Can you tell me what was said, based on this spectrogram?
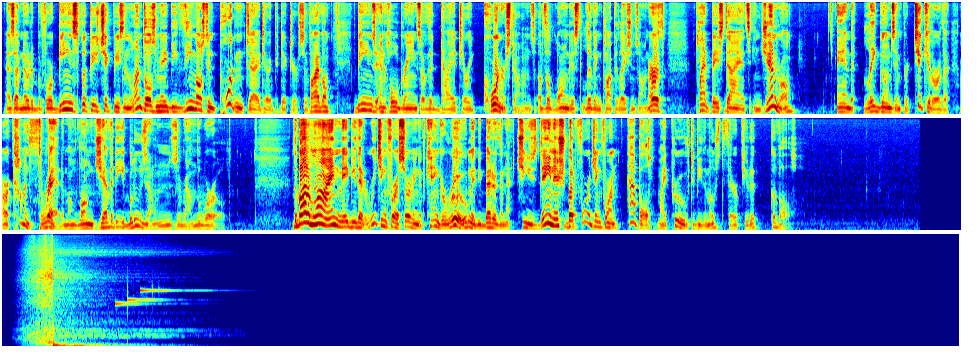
As I've noted before, beans, split peas, chickpeas, and lentils may be the most important dietary predictor of survival. Beans and whole grains are the dietary cornerstones of the longest living populations on Earth. Plant-based diets in general and legumes in particular are, a common thread among longevity blue zones around the world. The bottom line may be that reaching for a serving of kangaroo may be better than a cheese Danish, but foraging for an apple might prove to be the most therapeutic of all.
